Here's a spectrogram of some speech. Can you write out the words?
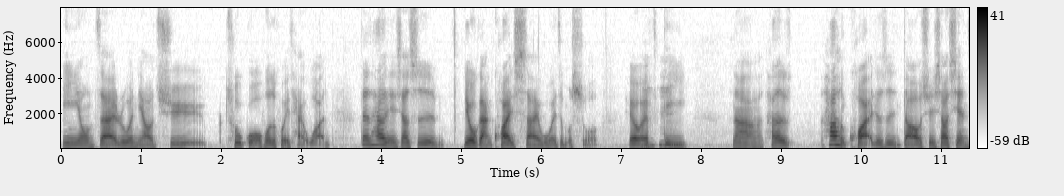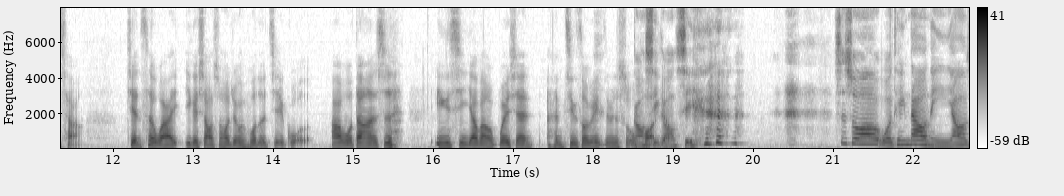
应用在如果你要去出国或者回台湾，但它有点像是流感快筛，我会这么说，LFD，那它的它很快，就是到学校现场检测完一个小时后就会获得结果了，啊，我当然是。阴性，要不然我不会现在很轻松跟你这边说话。恭喜恭喜！是说我听到你要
